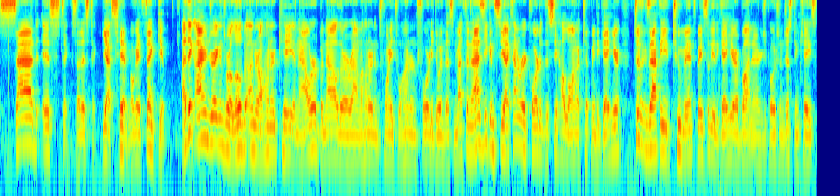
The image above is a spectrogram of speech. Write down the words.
Sadistic. Sadistic. Yes, him. Okay, thank you. I think Iron Dragons were a little bit under 100k an hour, but now they're around 120 to 140 doing this method. And as you can see, I kind of recorded to see how long it took me to get here. It took exactly two minutes basically to get here. I bought an energy potion just in case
